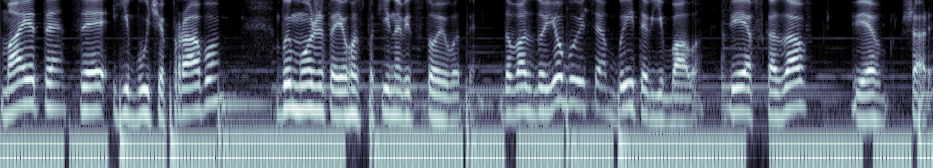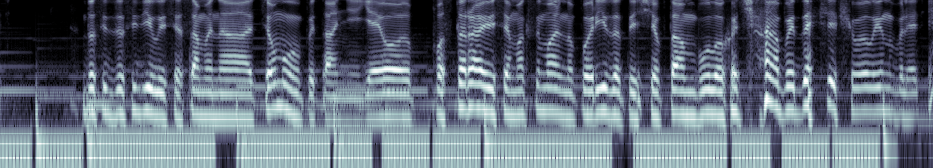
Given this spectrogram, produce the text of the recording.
Маєте це їбуче право, ви можете його спокійно відстоювати. До вас дойобуються, бийте в їбало. ВФ сказав, ВФ шарить. Досить засиділися саме на цьому питанні. Я його постараюся максимально порізати, щоб там було хоча б 10 хвилин, блять.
